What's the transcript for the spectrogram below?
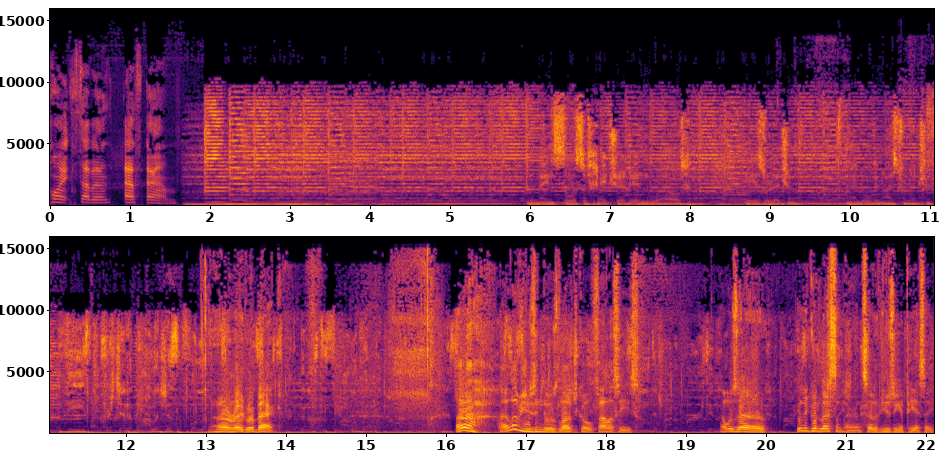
101.7 FM. The main source of hatred in the world is religion and organized religion. All right, we're back. Ah, I love using those logical fallacies. That was a really good lesson there instead of using a PSA.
